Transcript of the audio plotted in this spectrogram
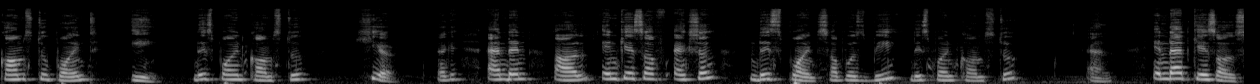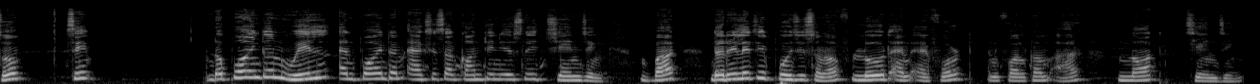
comes to point e. This point comes to here okay? And then uh, in case of axle this point suppose b this point comes to l. In that case also see the point on wheel and point on axis are continuously changing but the relative position of load and effort and fulcrum are not changing.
